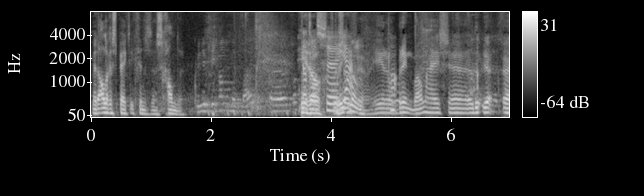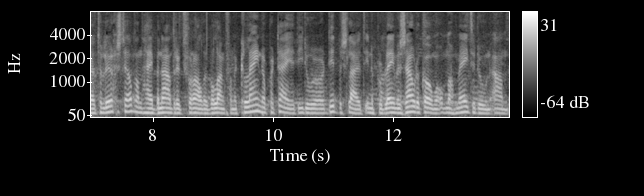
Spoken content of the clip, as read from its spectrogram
met alle respect, ik vind het een schande. Dat was, uh, Brinkman. Ja. Hero Brinkman. Hij is uh, uh, teleurgesteld, want hij benadrukt vooral het belang van de kleine partijen... die door dit besluit in de problemen zouden komen om nog mee te doen aan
